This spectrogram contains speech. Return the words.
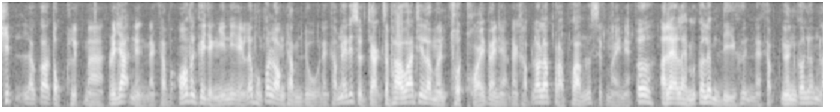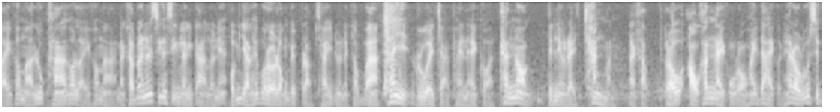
คิดแล้วก็ตกผลึกมาระยะหนึ่งนะครับอ๋อมันคืออย่างนี้นี่เองแล้วผมก็ลองทำดูนะครับในที่สุดจากสภาวะที่เรามันถดถอยไปเนี่ยนะครับแล้วเราปรับความรู้สึกใหม่เนี่ยเอออะไรอะไรมันก็เริ่มดีขึ้นนะครับเงินก็เริ่มไหลเข้ามาลูกค้าก็ไหลเข้ามานะครับดังนั้นสิ่งสิ่งต่างๆเหล่านี้ผมอยากให้พวกเราลองไปปรับใช้ดูนะครับว่าให้รวยจากภายในก่อนข้างนอกเป็นอย่างไรช่างมันนะครับ เราเอาข้างในของเราให้ได้ก่อนให้เรารู้สึก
